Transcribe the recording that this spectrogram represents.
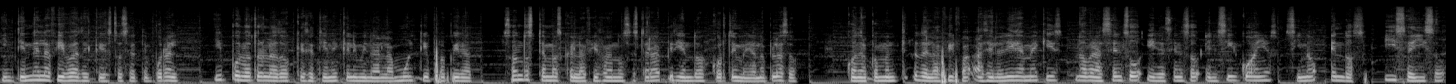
Entiende la FIFA de que esto sea temporal y por otro lado que se tiene que eliminar la multipropiedad. Son dos temas que la FIFA nos estará pidiendo a corto y mediano plazo. Con el comentario de la FIFA hacia la Liga MX no habrá ascenso y descenso en 5 años, sino en 2. Y se hizo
